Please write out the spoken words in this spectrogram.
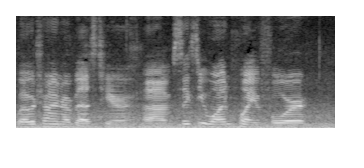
Well, we're trying our best here. Um, 61.4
